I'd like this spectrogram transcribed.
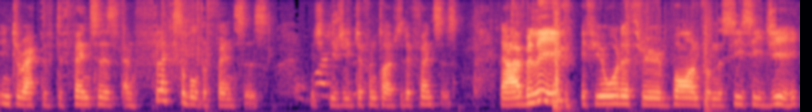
interactive defenses and flexible defenses, which gives you different types of defenses. Now, I believe if you order through Barn from the CCG,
